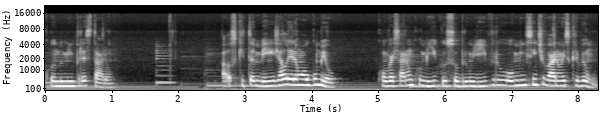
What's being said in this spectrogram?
quando me emprestaram. Aos que também já leram algo meu, conversaram comigo sobre um livro ou me incentivaram a escrever um.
